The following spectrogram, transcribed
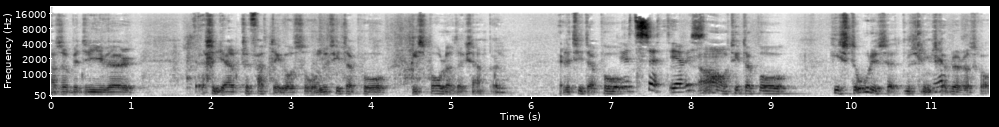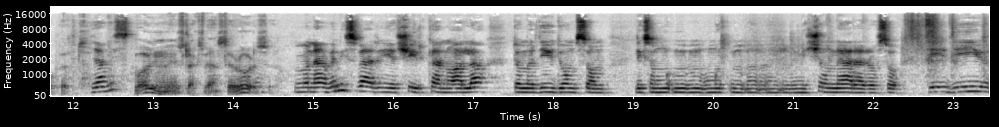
Alltså bedriver alltså hjälp till fattiga och så. Om du tittar på Hizbollah till exempel. Eller tittar på, Det är ett sätt, ja visst. ja, och tittar på historiskt sett Muslimska Ja. brödraskapet. Ja, visst. Var ju en slags vänsterrörelse. Men även i Sverige, kyrkan och alla, de är, det är ju de som liksom missionärer och så. Det, det, ju,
